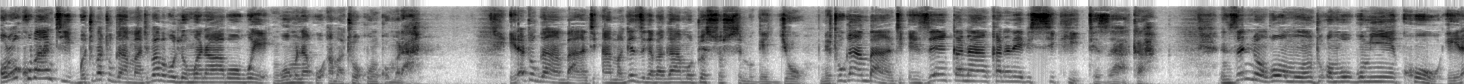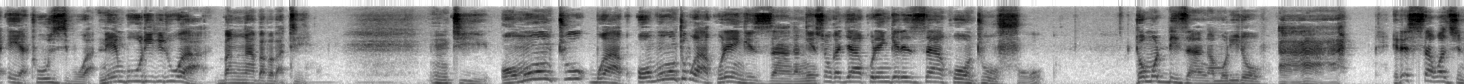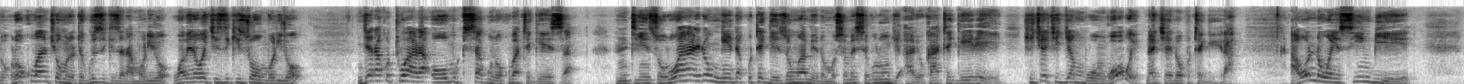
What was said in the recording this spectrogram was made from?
olw'okuba nti bwe tuba tugamba nti baba bulira omwana waboobwe ng'omunaku amatu okunkumula era tugamba nti amagezi gaba ga mutwe so si mugejjo ne tugamba nti ezenkanankana n'ebisiki tezaaka. Nze nno ng'omuntu omugumyeko era eyatuuzibwa n'embuulirirwa baŋŋamba babati nti omuntu omuntu bw'akulengezanga ng'ensonga gy'akulengerezaako ntuufu tomuddizanga muliro. Aa era essaawa zino olw'okuba nti omuliro teguzikiza na muliro wabeerawo ekizikiza omuliro njala kutwala omukisa guno okubategeeza nti nze olwaleero ŋŋenda kutegeeza omwami ono musomese bulungi alyoka ategeere kiki ekijja mu bwongo bwe nakyalina okutegeera? Awo nno wensimbye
